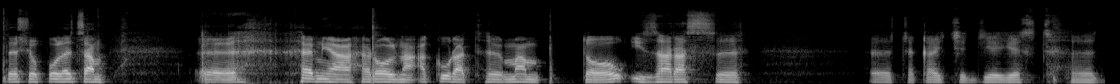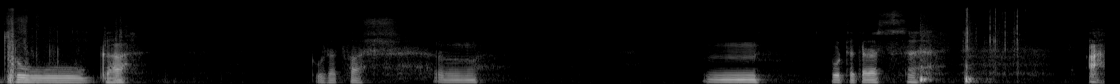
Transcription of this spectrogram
też ją polecam. E, chemia rolna akurat e, mam tą i zaraz e, e, czekajcie gdzie jest e, Kurza twarz. Kurczę, teraz. A.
